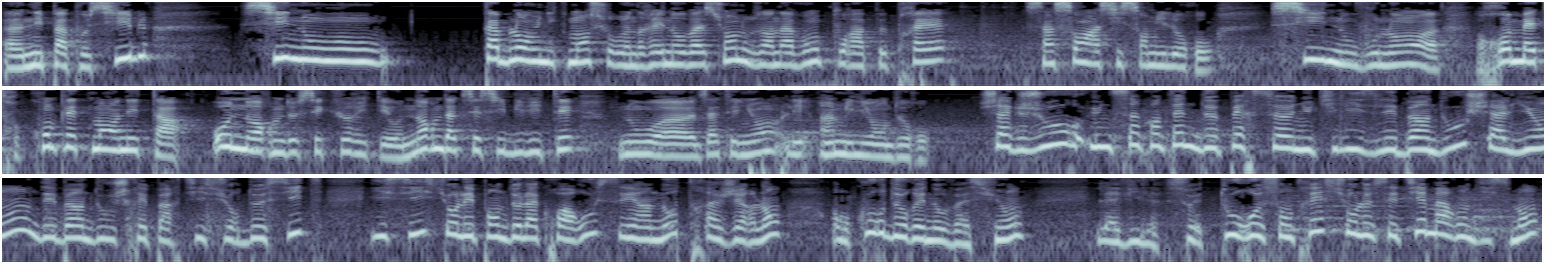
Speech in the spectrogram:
euh, n'est pas possible. Si nous tablons uniquement sur une rénovation, nous en avons pour à peu près 500 à 600 000 euros. Si nous voulons euh, remettre complètement en état aux normes de sécurité, aux normes d'accessibilité, nous atteignons les 1 million d'euros. Chaque jour, une cinquantaine de personnes utilisent les bains-douches à Lyon, des bains-douches répartis sur deux sites, ici sur les pentes de la Croix-Rousse et un autre à Gerland en cours de rénovation. La ville souhaite tout recentrer sur le 7e arrondissement,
